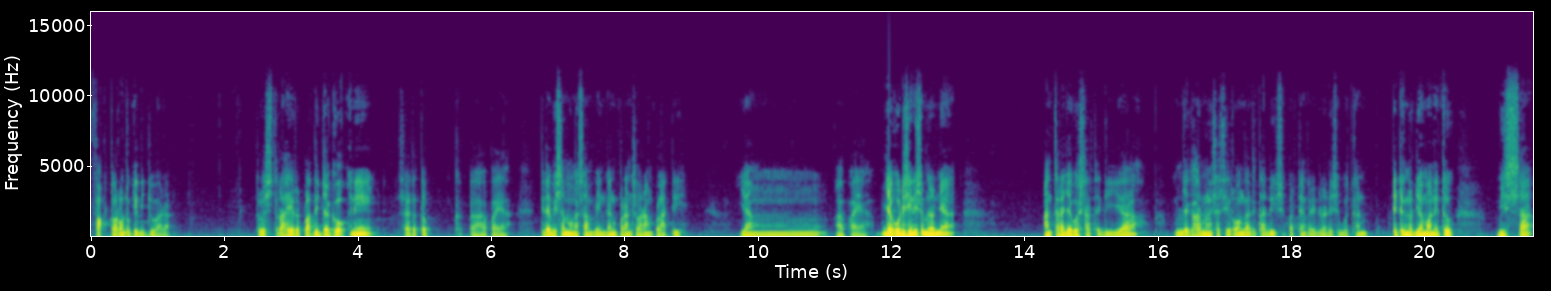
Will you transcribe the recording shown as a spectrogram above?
faktor untuk jadi juara. Terus terakhir pelatih jago. Ini saya tetap uh, apa ya tidak bisa mengesampingkan peran seorang pelatih yang apa ya jago di sini sebenarnya antara jago strategi ya menjaga harmonisasi ruang ganti tadi seperti yang tadi sudah disebutkan Jajang Nurjaman itu bisa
